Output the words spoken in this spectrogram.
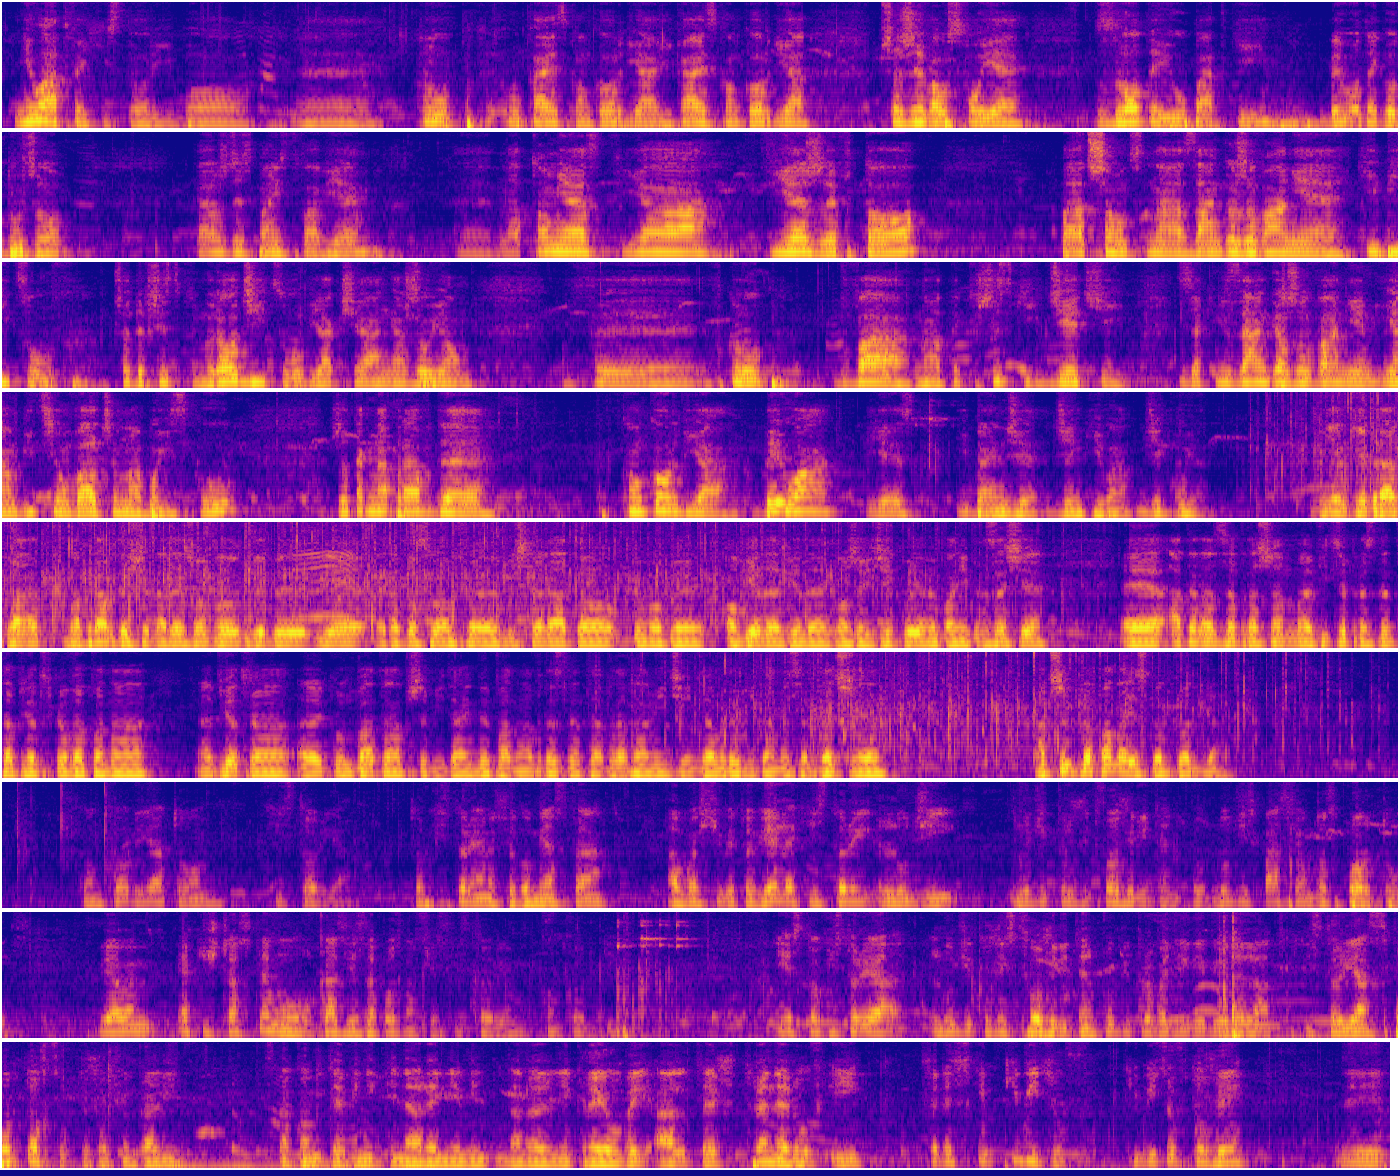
niełatwej historii, bo e, klub UKS Concordia i KS Concordia przeżywał swoje zloty i upadki. Było tego dużo. Każdy z Państwa wie. E, Natomiast ja wierzę w to, patrząc na zaangażowanie kibiców, przede wszystkim rodziców, jak się angażują w, w klub. Dwa, na tych wszystkich dzieci, z jakim zaangażowaniem i ambicją walczą na boisku, że tak naprawdę Concordia była, jest i będzie. Dzięki Wam. Dziękuję. Wielkie brawa naprawdę się należą, bo gdyby nie Radosław e, Misztela, to byłoby o wiele, wiele gorzej. Dziękujemy panie prezesie. E, A teraz zapraszam wiceprezydenta Piotrkowa, pana e, Piotra Kulbata. Przywitajmy pana prezydenta brawami. Dzień dobry, witamy serdecznie. A czym dla pana jest Concordia? Concordia to historia. To historia naszego miasta, a właściwie to wiele historii ludzi, ludzi, którzy tworzyli ten klub, ludzi z pasją do sportu. Miałem jakiś czas temu okazję zapoznać się z historią Concordii. Jest to historia ludzi, którzy stworzyli ten klub i prowadzili wiele lat. Historia sportowców, którzy osiągali znakomite wyniki na arenie, na arenie krajowej, ale też trenerów i przede wszystkim kibiców. Kibiców, którzy y,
